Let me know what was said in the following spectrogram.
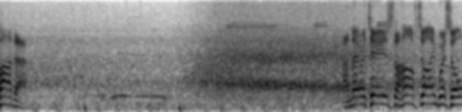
Bader. And there it is, the half-time whistle.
